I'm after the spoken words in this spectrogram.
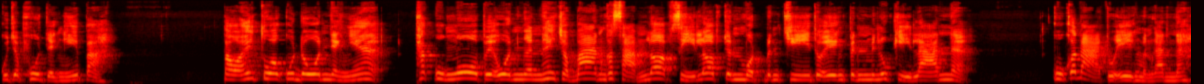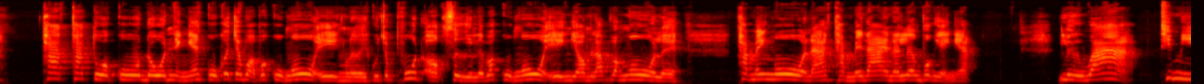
กูจะพูดอย่างนี้ป่ะ ต่อให้ตัวกูโดนอย่างเงี้ย ถ้ากูโง่ไปโอนเงินให้ชาวบ้านเขาสามรอบสี่รอบจนหมดบัญชีตัวเองเป็นไม่รู้กี่ล้านน่ะ กูก็ด่าตัวเองเหมือนกันนะ ถ้าถ้าตัวกูโดนอย่างเงี้ย กูก็จะบอกว่ากูโง่เองเลย กูจะพูดออกสื่อเลยว่ากูโง่เองยอมรับว่าโง่เลย ถ้าไม่โง่นะทำไม่ได้นะเรื่องพวกอย่างเงี้ย หรือว่าที่มี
